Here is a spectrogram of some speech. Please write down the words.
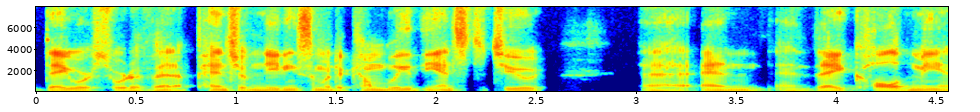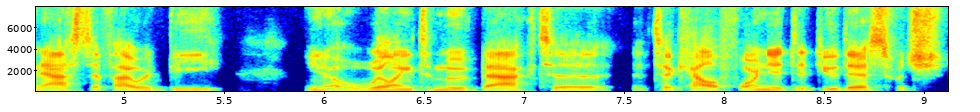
they were sort of in a pinch of needing someone to come lead the institute, uh, and and they called me and asked if I would be you know willing to move back to to California to do this, which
